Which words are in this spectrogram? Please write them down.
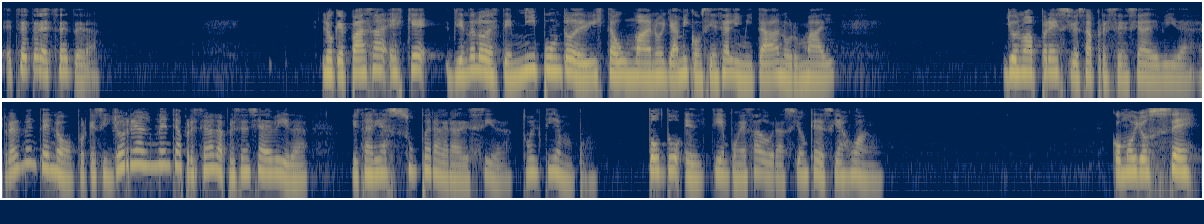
etcétera, etcétera. Lo que pasa es que, viéndolo desde mi punto de vista humano, ya mi conciencia limitada, normal, yo no aprecio esa presencia de vida. Realmente no, porque si yo realmente apreciara la presencia de vida, yo estaría súper agradecida todo el tiempo, todo el tiempo, en esa adoración que decía Juan. Como yo sé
